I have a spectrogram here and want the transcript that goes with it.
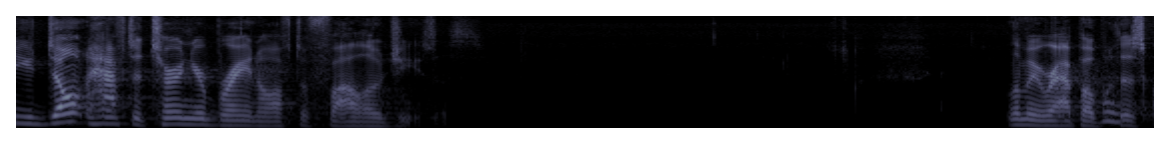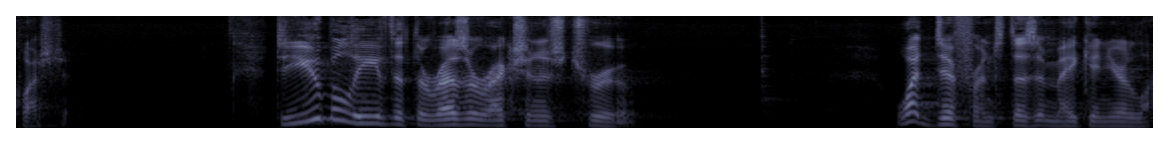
you don't have to turn your brain off to follow Jesus. Let me wrap up with this question Do you believe that the resurrection is true? What difference does it make in your life?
